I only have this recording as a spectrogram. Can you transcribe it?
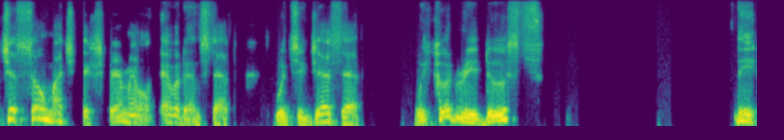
just so much experimental evidence that would suggest that we could reduce the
